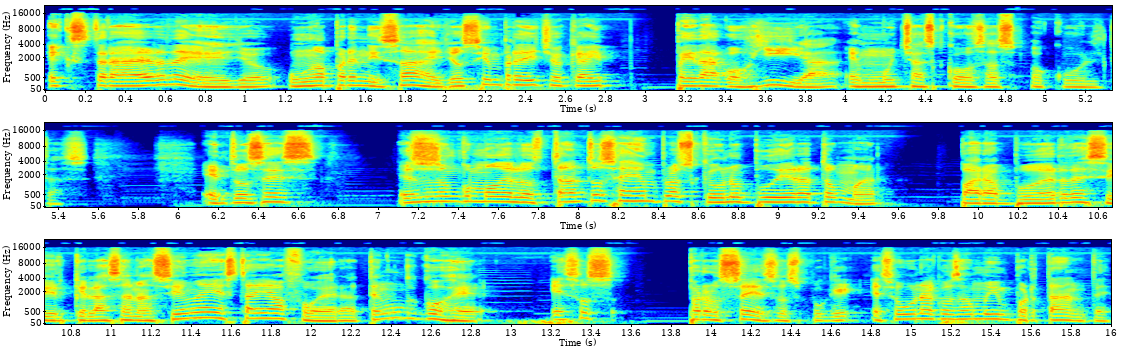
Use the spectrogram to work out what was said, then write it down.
extraer de ello un aprendizaje. Yo siempre he dicho que hay pedagogía en muchas cosas ocultas. Entonces, esos son como de los tantos ejemplos que uno pudiera tomar para poder decir que la sanación ahí está allá afuera. Tengo que coger esos procesos, porque eso es una cosa muy importante.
